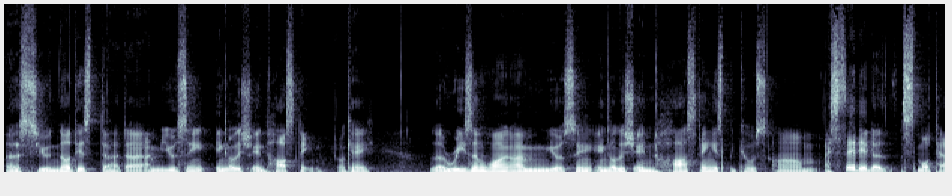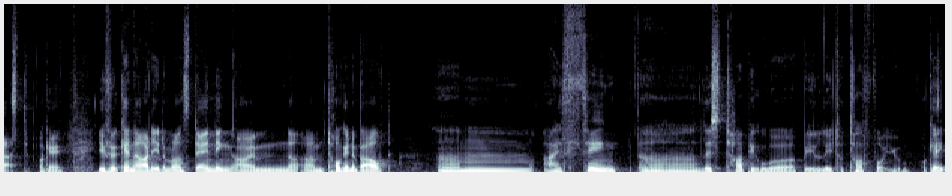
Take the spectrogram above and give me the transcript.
as you notice that I'm using English in hosting. Okay, the reason why I'm using English in hosting is because um, I set it as a small test. Okay, if you cannot even understanding I'm not, I'm talking about, um, I think uh, this topic will be a little tough for you. Okay.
